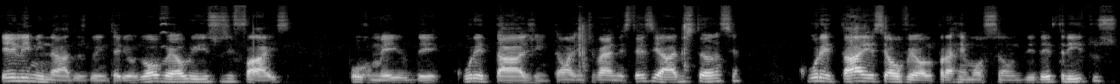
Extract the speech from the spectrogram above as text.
eliminados do interior do alvéolo e isso se faz por meio de curetagem. Então a gente vai anestesiar à distância, curetar esse alvéolo para remoção de detritos,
